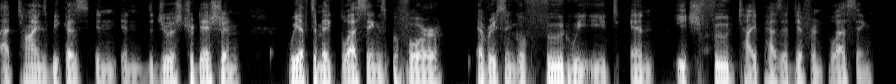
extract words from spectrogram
at times because in in the Jewish tradition, we have to make blessings before every single food we eat, and each food type has a different blessing.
